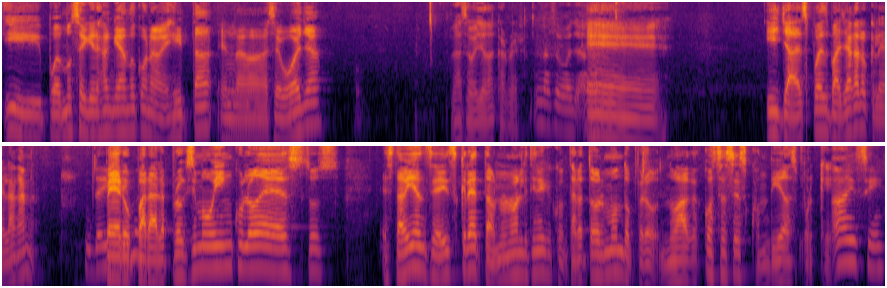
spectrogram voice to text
Y podemos seguir jangueando con abejita en la cebolla. La cebolla de la carrera. La cebolla. Eh, y ya después vaya a lo que le dé la gana. Pero para el próximo vínculo de estos, está bien, sea discreta, uno no le tiene que contar a todo el mundo, pero no haga cosas escondidas porque Ay, sí.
